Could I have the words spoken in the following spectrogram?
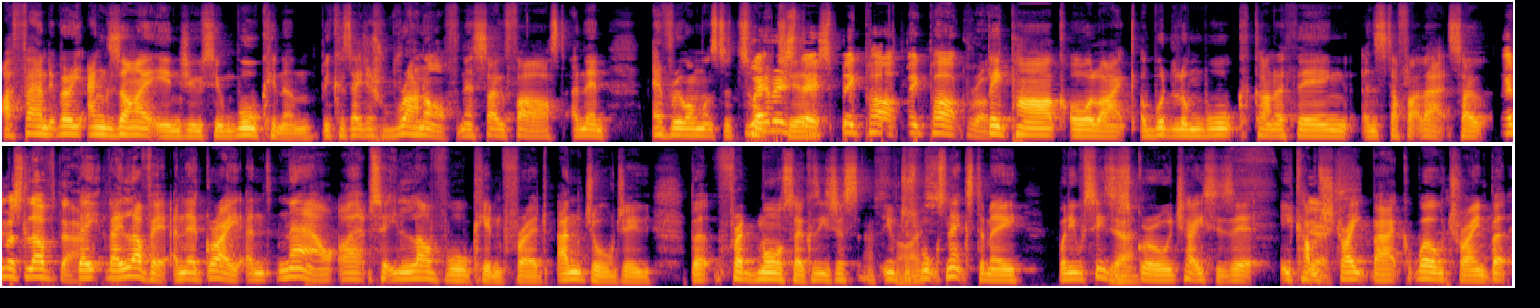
I found it very anxiety inducing walking them because they just run off and they're so fast and then everyone wants to talk where to is you. this big park? Big park, Rob. big park or like a woodland walk kind of thing and stuff like that so They must love that. They they love it and they're great. And now I absolutely love walking Fred and Georgie, but Fred more so because he's just he just walks next to me. When he sees a squirrel, he chases it. He comes Yes. straight back, well trained. But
